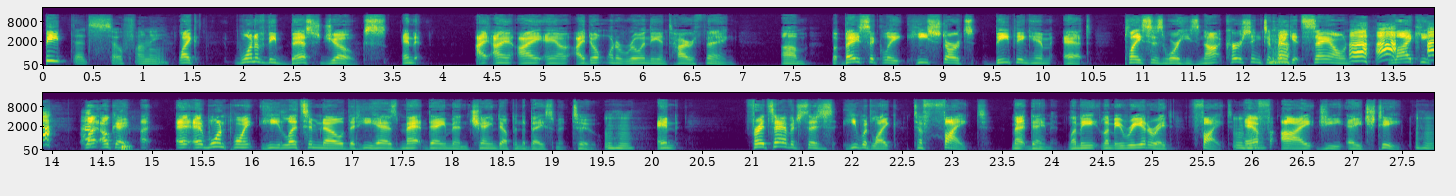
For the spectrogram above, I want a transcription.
beep, That's so funny. like one of the best jokes. And I, I, I am, I don't want to ruin the entire thing. Um, but basically, he starts beeping him at places where he's not cursing to make it sound like he, like okay. Uh, at, at one point he lets him know that he has Matt Damon chained up in the basement too. Mhm. And Fred Savage says he would like to fight Matt Damon. Let me let me reiterate: fight. Mm-hmm. F I G H T. Mm-hmm.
